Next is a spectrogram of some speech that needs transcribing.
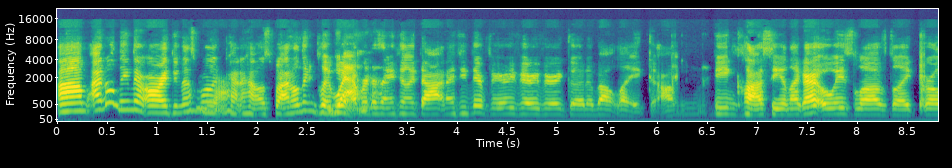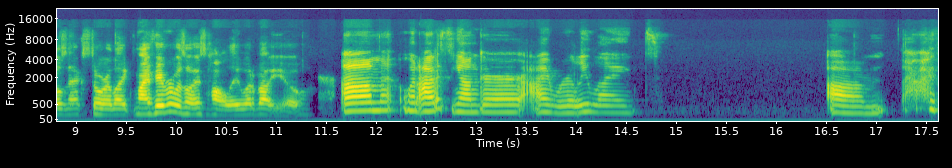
Um, I don't think there are. I think that's more Yeah. like penthouse, but I don't think Playboy Yeah. ever does anything like that. And I think they're very, very, very good about like um being classy. And like I always loved like girls next door. Like my favorite was always Holly. What about you? Um, when I was younger, I really liked um I,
